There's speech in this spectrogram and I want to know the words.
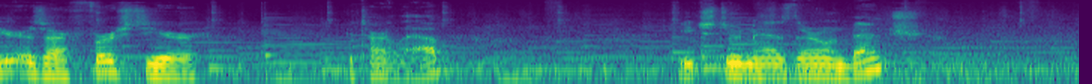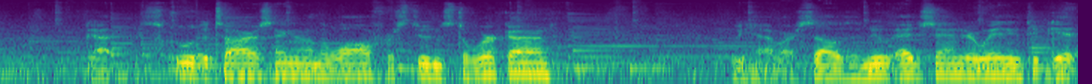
is our first year guitar lab. Each student has their own bench. Got school guitars hanging on the wall for students to work on. We have ourselves a new edge sander waiting to get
